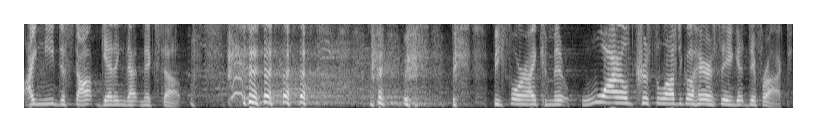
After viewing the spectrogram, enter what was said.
I need to stop getting that mixed up. Before I commit wild Christological heresy and get defrocked.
